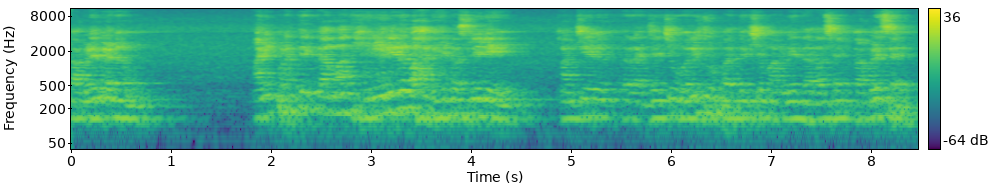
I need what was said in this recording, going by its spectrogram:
कांबळे मॅडम आणि प्रत्येक कामात हिरिरीनं भाग घेत असलेले आमचे राज्याचे वरिष्ठ उपाध्यक्ष माननीय दादासाहेब कांबळे साहेब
